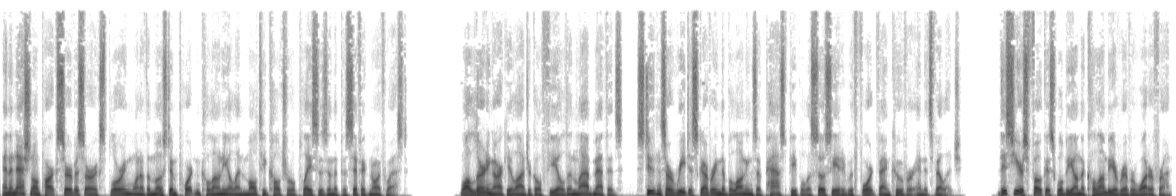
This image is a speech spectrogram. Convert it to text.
and the National Park Service are exploring one of the most important colonial and multicultural places in the Pacific Northwest. While learning archaeological field and lab methods, students are rediscovering the belongings of past people associated with Fort Vancouver and its village. This year's focus will be on the Columbia River waterfront,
